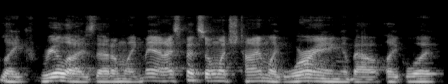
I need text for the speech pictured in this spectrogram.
like realized that, I'm like, man, I spent so much time like worrying about like what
